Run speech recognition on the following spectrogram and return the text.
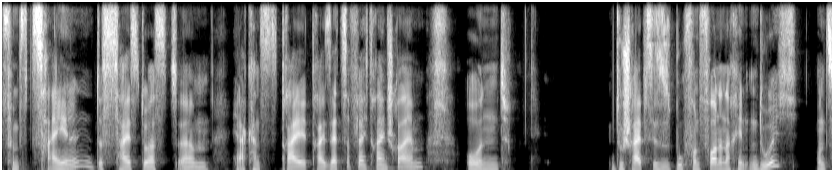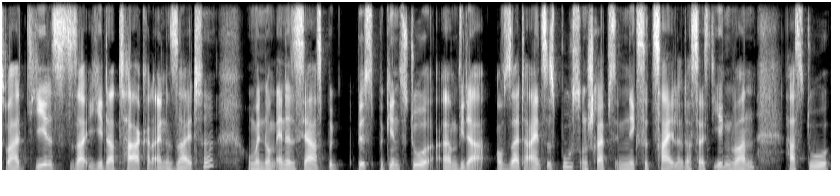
fünf Zeilen. Das heißt, du hast, ähm, ja, kannst drei, drei Sätze vielleicht reinschreiben und du schreibst dieses Buch von vorne nach hinten durch. Und zwar hat jedes, jeder Tag hat eine Seite. Und wenn du am Ende des Jahres bist, beginnst du ähm, wieder auf Seite 1 des Buchs und schreibst in die nächste Zeile. Das heißt, irgendwann hast du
